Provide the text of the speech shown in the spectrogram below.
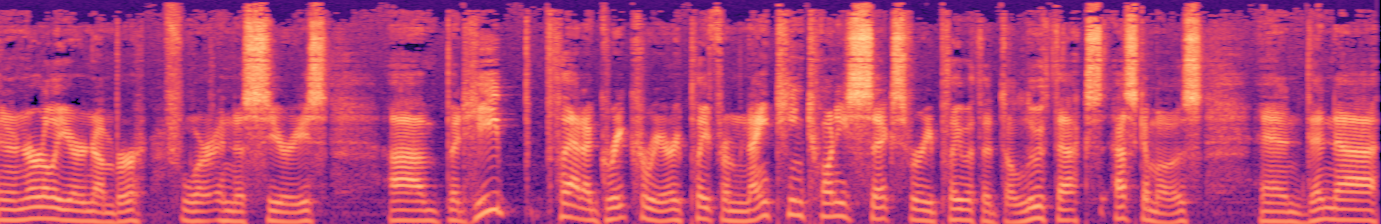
in an earlier number for in this series. Um, but he had a great career. He played from 1926, where he played with the Duluth Eskimos, and then uh,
